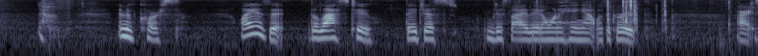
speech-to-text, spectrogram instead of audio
And of course, why is it the last two? They just decide they don't want to hang out with the group. All right,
